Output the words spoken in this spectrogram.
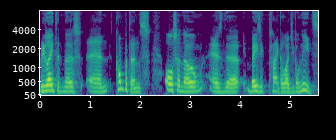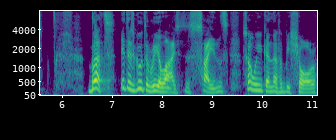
relatedness and competence, also known as the basic psychological needs. But it is good to realize it is a science, so we can never be sure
